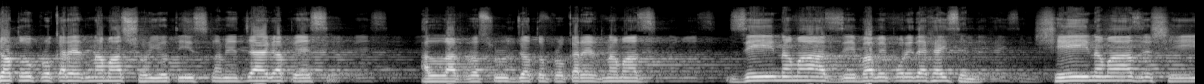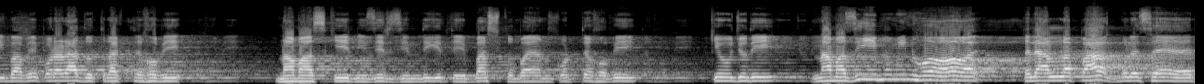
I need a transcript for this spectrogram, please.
যত প্রকারের নামাজ শরীয়তি ইসলামের জায়গা পেয়েছে, আল্লাহর রসুল যত প্রকারের নামাজ যে নামাজ যেভাবে পড়ে দেখাইছেন, সেই নামাজ সেইভাবে পড়ার আদত রাখতে হবে। নামাজকে নিজের জিন্দিগিতে বাস্তবায়ন করতে হবে? কেউ যদি নামাজি মুমিন হয়, তাহলে আল্লাহ পাক বলেছেন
